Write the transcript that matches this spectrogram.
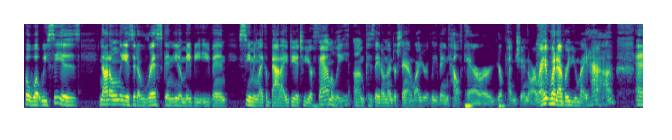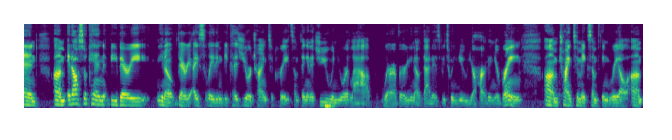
But what we see is not only is it a risk and you know maybe even seeming like a bad idea to your family because um, they don't understand why you're leaving healthcare or your pension or right whatever you might have. And um, it also can be very you know very isolating because you're trying to create something and it's you in your lab wherever you know that is between you your heart and your brain um, trying to make something real. Um,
